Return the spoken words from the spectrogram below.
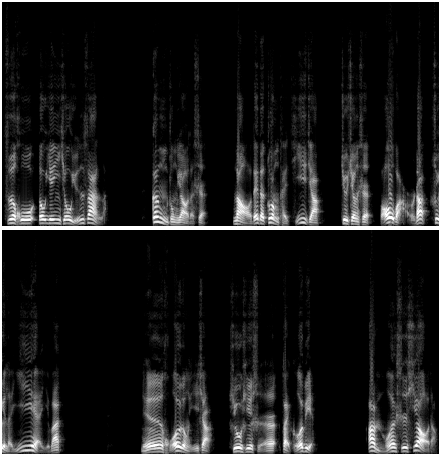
似乎都烟消云散了。更重要的是，脑袋的状态极佳，就像是饱饱的睡了一夜一般。您活动一下，休息室在隔壁。按摩师笑道。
